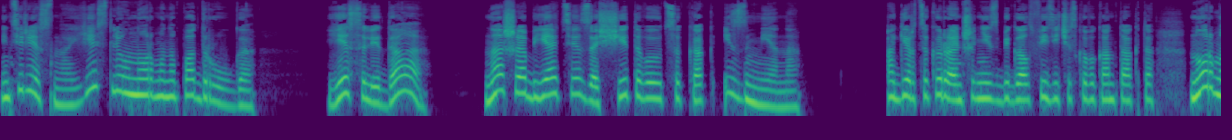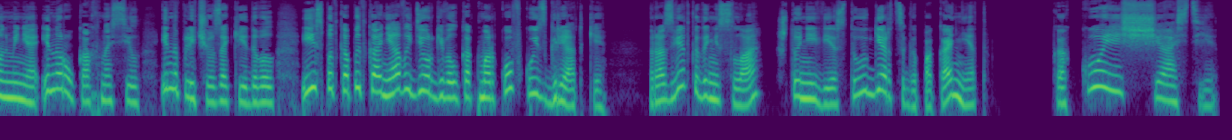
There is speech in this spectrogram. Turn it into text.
Интересно, есть ли у Нормана подруга? Если да, наши объятия засчитываются как измена. А герцог и раньше не избегал физического контакта. Норман меня и на руках носил, и на плечо закидывал, и из-под копыт коня выдергивал, как морковку из грядки. Разведка донесла, что невесты у герцога пока нет. Какое счастье!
